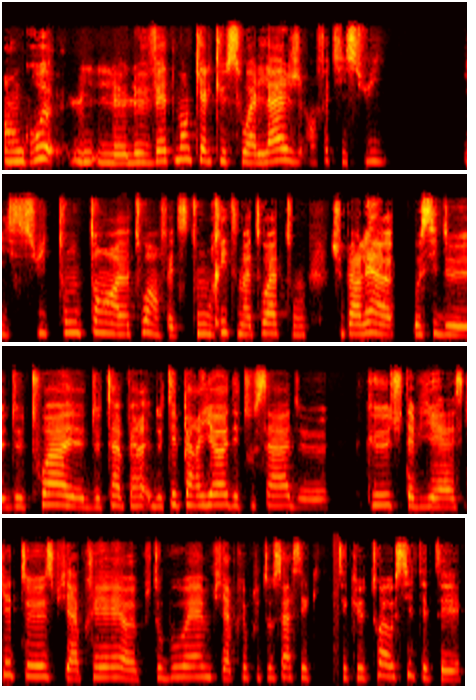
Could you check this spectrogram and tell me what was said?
en gros, le, vêtement, quel que soit l'âge, en fait, il suit, il suit ton temps à toi, en fait, ton rythme à toi. Ton... Tu parlais euh, aussi de, de toi, de, ta, de tes périodes et tout ça, de, que tu t'habillais skateuse, puis après euh, plutôt bohème, puis après plutôt ça, c'est que toi aussi, étais,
